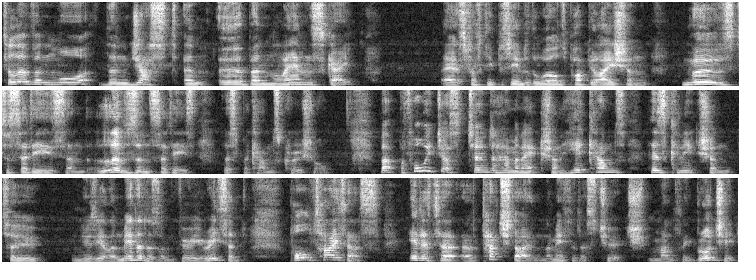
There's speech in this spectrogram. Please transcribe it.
to live in more than just an urban landscape. As 50% of the world's population moves to cities and lives in cities, this becomes crucial. But before we just turn to him in action, here comes his connection to New Zealand Methodism, very recent. Paul Titus editor of Touchstone, the Methodist Church monthly broadsheet,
